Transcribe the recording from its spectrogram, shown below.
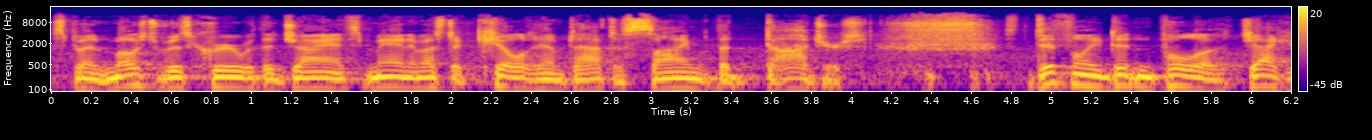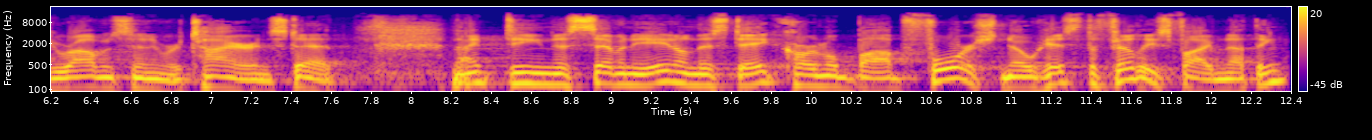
spent most of his career with the Giants. Man, it must have killed him to have to sign with the Dodgers. Definitely didn't pull a Jackie Robinson and retire instead. 1978 on this day, Cardinal Bob Forsch no hits the Phillies 5 0.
